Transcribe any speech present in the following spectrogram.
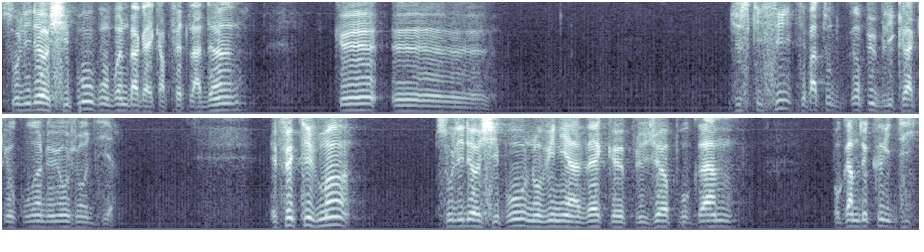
sous leadership pour comprendre ce qui a fait là-dedans, que euh, jusqu'ici, ce n'est pas tout le grand public là qui est au courant de aujourd'hui. Effectivement, sous leadership, nous venons avec euh, plusieurs programmes, programmes de crédit.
